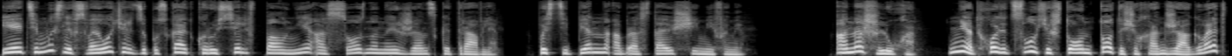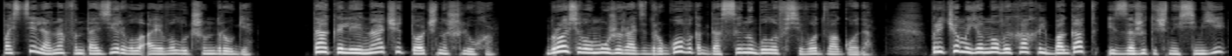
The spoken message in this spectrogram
И эти мысли, в свою очередь, запускают карусель вполне осознанной женской травли, постепенно обрастающей мифами. Она шлюха. Нет, ходят слухи, что он тот еще ханжа. Говорят, в постели она фантазировала о его лучшем друге. Так или иначе, точно шлюха. Бросила мужа ради другого, когда сыну было всего два года. Причем ее новый хахаль богат из зажиточной семьи,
